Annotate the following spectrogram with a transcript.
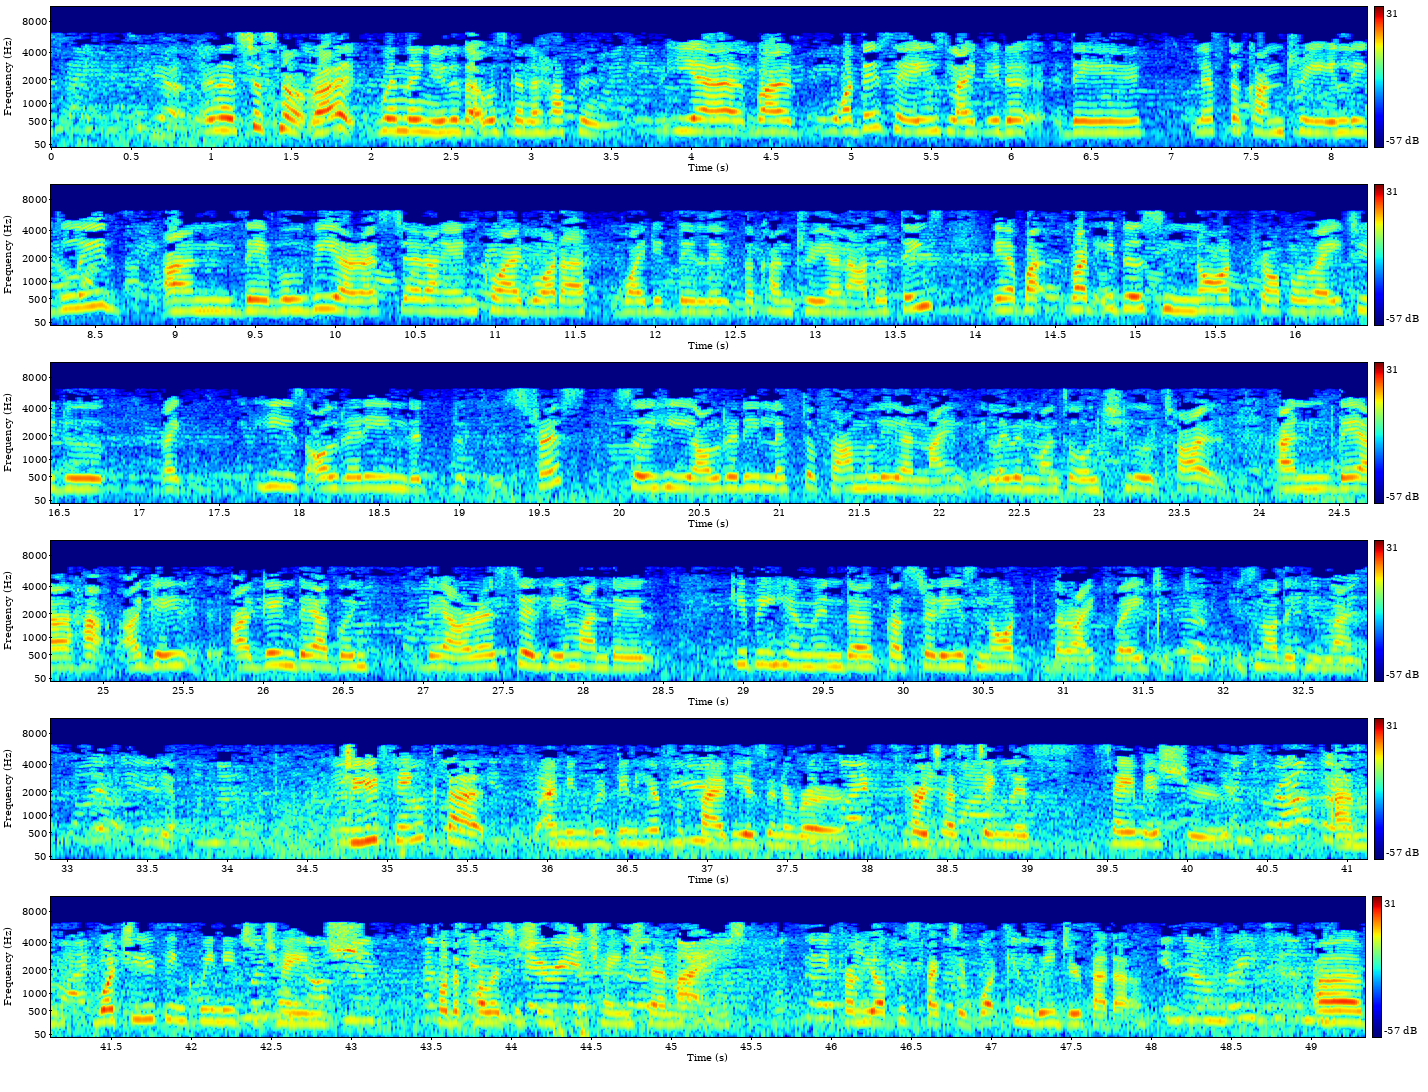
And it's just not right when they knew that that was going to happen. Yeah, but what they say is like it, uh, they left the country illegally and they will be arrested and inquired what why did they leave the country and other things. Yeah but but it is not proper way to do like he is already in the stress. So he already left the family and nine, 11 months old child. And they are again again they are going they arrested him and they keeping him in the custody is not the right way to do it's not the human yeah do you think that I mean, we've been here for five years in a row protesting this same issue. Um, what do you think we need to change for the politicians to change their mind? From your perspective, what can we do better? Uh,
